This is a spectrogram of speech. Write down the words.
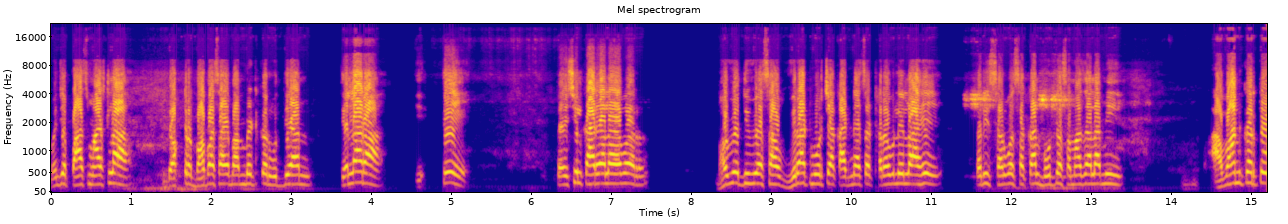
म्हणजे पाच मार्चला डॉक्टर बाबासाहेब आंबेडकर उद्यान तेलारा ते तहसील कार्यालयावर भव्य दिव्य असा विराट मोर्चा काढण्याचं ठरवलेलं आहे. तरी सर्व सकाल बौद्ध समाजाला मी आवाहन करतो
